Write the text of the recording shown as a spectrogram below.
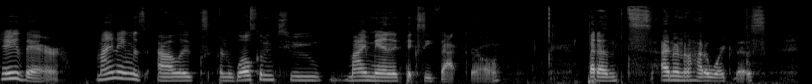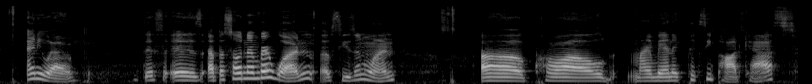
Hey there, my name is Alex, and welcome to my manic pixie fat girl. But um, I don't know how to work this. Anyway, this is episode number one of season one, uh, called my manic pixie podcast.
